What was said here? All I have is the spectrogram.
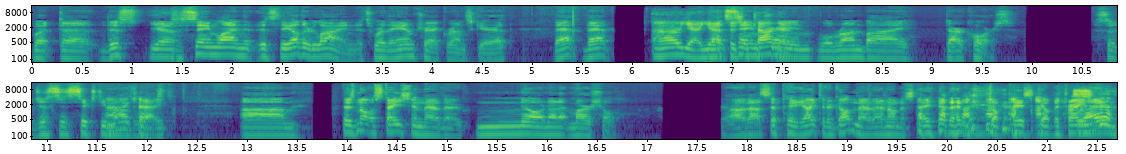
But uh, this Yeah. is the same line. That it's the other line. It's where the Amtrak runs, Gareth. That that Oh yeah, yeah, that same Chicago. train will run by Dark Horse. So just as sixty miles Okay. west. Um, There's not a station there though. no, not at Marshall. Oh, that's a pity. I could have gone there then on a stay, then got pissed, got the train. Right?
